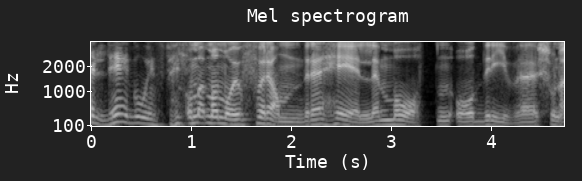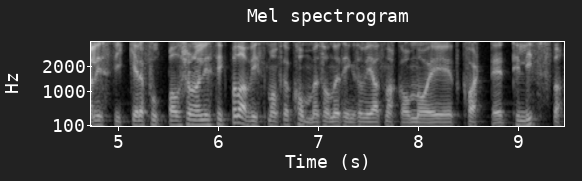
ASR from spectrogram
veldig gode innspill. Og man, man må jo forandre hele måten å drive journalistikk, eller fotballjournalistikk på, da, hvis man skal komme sånne ting som vi har snakka om nå i et kvarter til livs. da.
